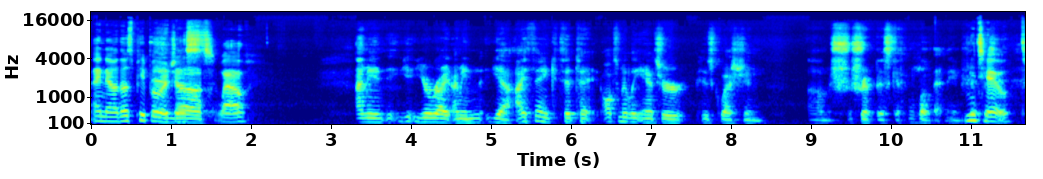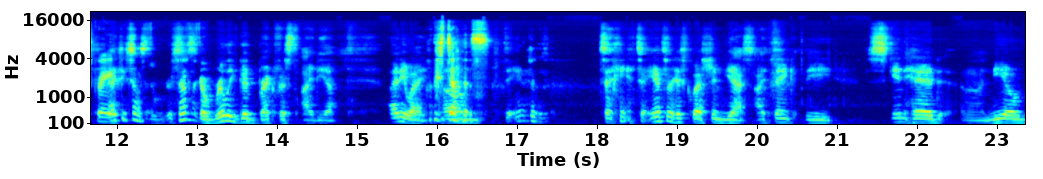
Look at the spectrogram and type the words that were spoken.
I know. Those people are And, uh, just, wow. I mean, you're right. I mean, yeah, I think to, to ultimately answer his question, um, sh- shrimp biscuit. I love that name. Me Shrimp Biscuit. too. It's It great. actually sounds it sounds like a really good breakfast idea. Anyway, It um, does. to answer to, to answer his question, yes, I think the skinhead uh, neo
